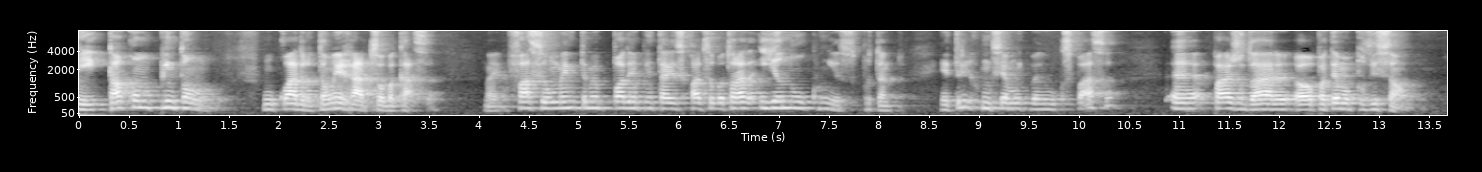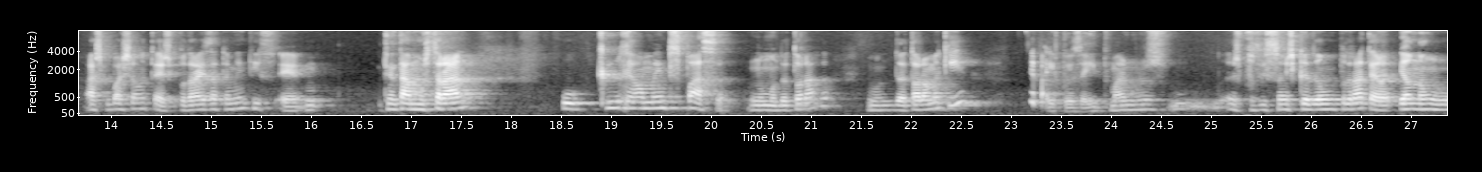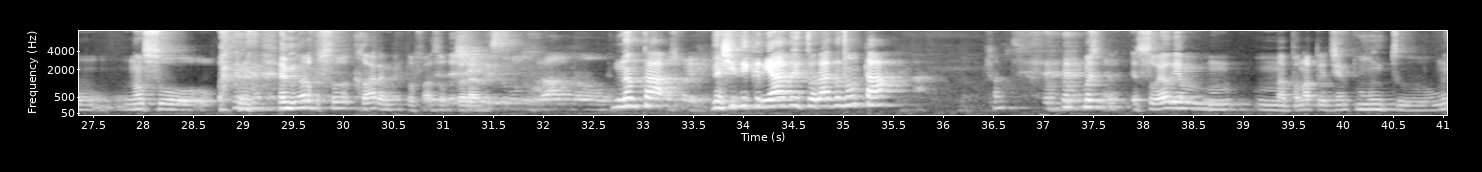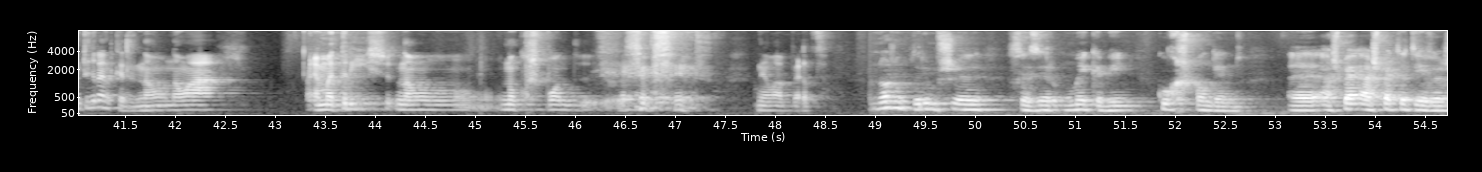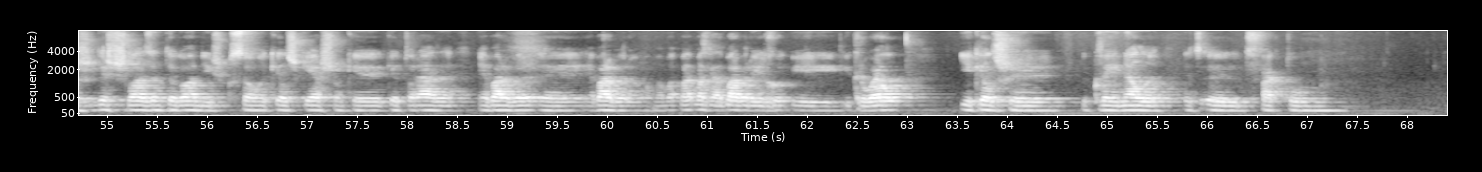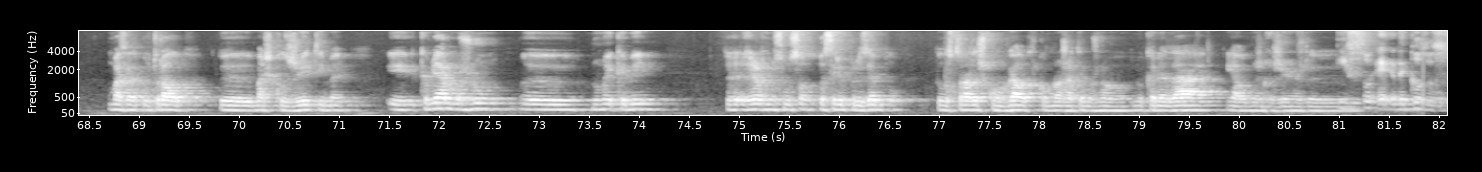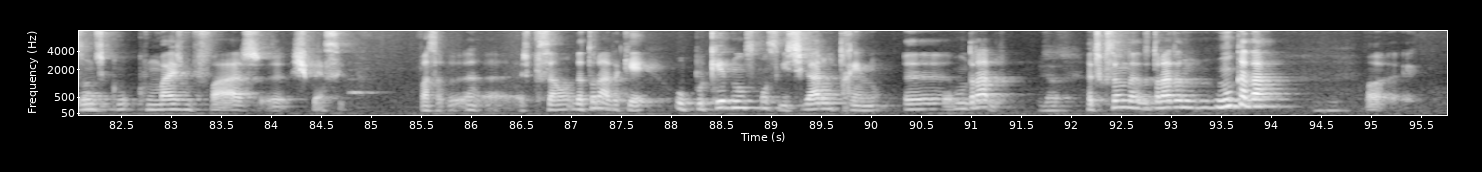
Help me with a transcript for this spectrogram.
E tal como pintam um quadro tão errado sobre a caça, é? facilmente também podem pintar esse quadro sobre a tourada e eu não o conheço. Portanto, eu teria que conhecer muito bem o que se passa uh, para ajudar ou para ter uma posição. Acho que o Baixo Alentejo poderá exatamente isso. É tentar mostrar o que realmente se passa no mundo da tourada, no mundo da tauromaquia, e, pá, e depois aí tomarmos as posições que cada um poderá ter. Eu não, não sou a melhor pessoa, claramente, para fazer o tourada. Não está. Nascido e criado e tourada não está. Mas sou eu e uma panóplia de gente muito, muito grande. Quer dizer, não, não há. A matriz não, não corresponde a 100%, nem lá perto. Nós não poderíamos uh, fazer um meio caminho correspondendo às, às expectativas destes lados antagónicos, que são aqueles que acham que, que a tourada é bárbara, é, é bárbara, mais bárbara e, e, e, cruel, e aqueles uh, que veem nela de facto um uma atividade cultural mais que legítima, e caminharmos num, no meio caminho, arranjarmos uma solução que passaria, por exemplo, pelas estradas com velcro, como nós já temos no, no Canadá e algumas regiões de. Isso é daqueles assuntos que, que mais me faz uh, espécie. Faça a, a, expressão da tourada, que é o porquê de não se conseguir chegar a um terreno uh, moderado. Exato. A discussão da, da tourada nunca dá. Uhum.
